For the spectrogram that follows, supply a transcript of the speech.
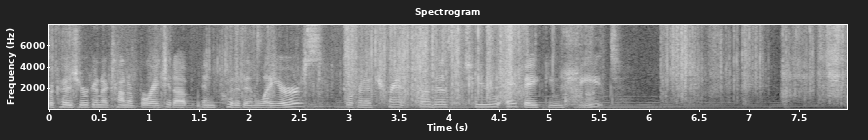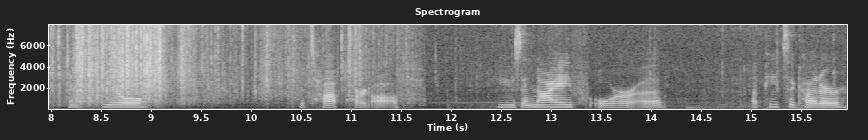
because you're gonna kind of break it up and put it in layers. We're gonna transfer this to a baking sheet and peel the top part off. Use a knife or a, a pizza cutter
